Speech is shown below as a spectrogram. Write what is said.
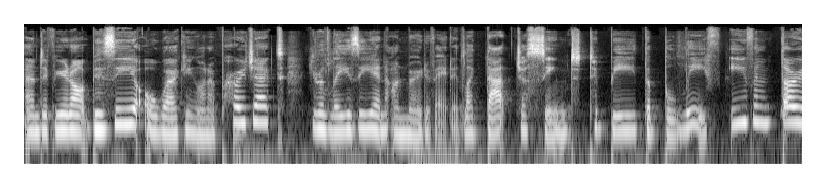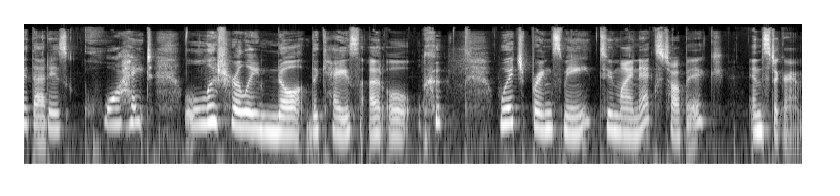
And if you're not busy or working on a project, you're lazy and unmotivated. Like that just seemed to be the belief, even though that is quite literally not the case at all. Which brings me to my next topic. Instagram.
